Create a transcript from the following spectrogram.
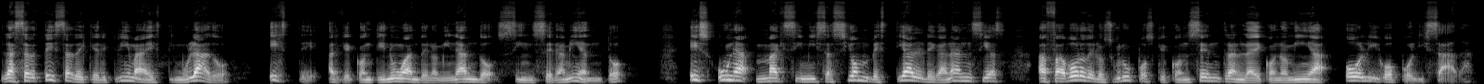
la certeza de que el clima estimulado, este al que continúan denominando sinceramiento, es una maximización bestial de ganancias a favor de los grupos que concentran la economía oligopolizada.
